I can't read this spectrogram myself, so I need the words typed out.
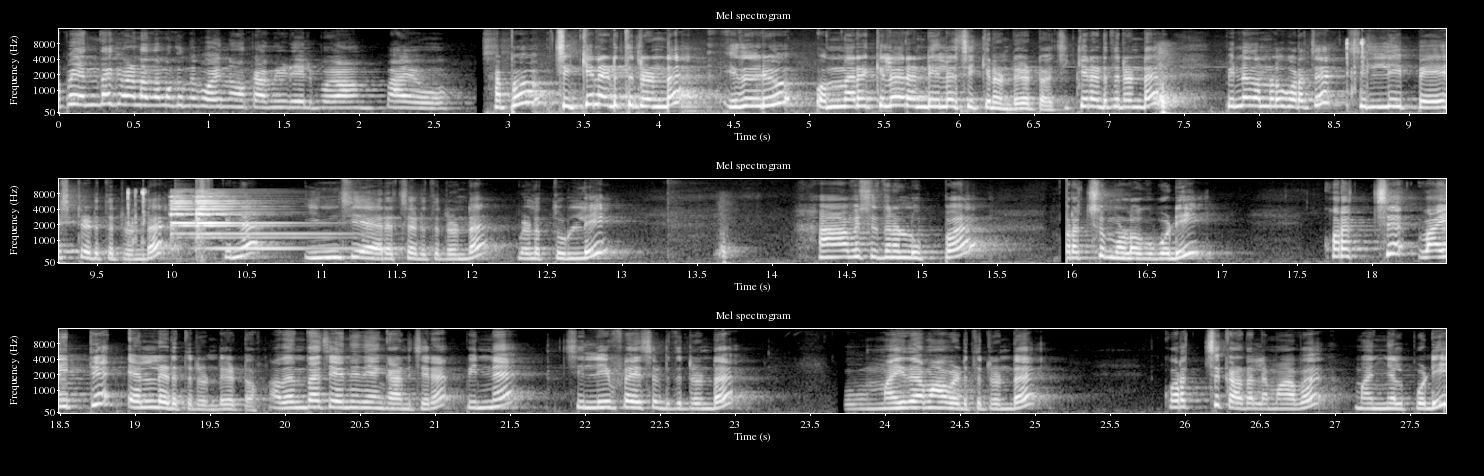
അപ്പോൾ എന്തൊക്കെ വേണം നമുക്കൊന്ന് പോയി നോക്കാം വീഡിയോയിൽ പോകാം. പായോ അപ്പോൾ ചിക്കൻ എടുത്തിട്ടുണ്ട്. ഇതൊരു ഒന്നര കിലോ രണ്ട് കിലോ ചിക്കൻ ഉണ്ട് കേട്ടോ. ചിക്കൻ എടുത്തിട്ടുണ്ട്. പിന്നെ നമ്മൾ കുറച്ച് ചില്ലി പേസ്റ്റ് എടുത്തിട്ടുണ്ട്. പിന്നെ ഇഞ്ചി അരച്ചെടുത്തിട്ടുണ്ട് വെളുത്തുള്ളി ആവശ്യത്തിനുള്ള ഉപ്പ് കുറച്ച് മുളക് പൊടി കുറച്ച് വൈറ്റ് എള്ളെടുത്തിട്ടുണ്ട് കേട്ടോ. അതെന്താ ചെയ്യുന്നത് ഞാൻ കാണിച്ചു തരാം. പിന്നെ ചില്ലി ഫ്ലേസ് എടുത്തിട്ടുണ്ട്. മൈദാമാവ് എടുത്തിട്ടുണ്ട്. കുറച്ച് കടലമാവ് മഞ്ഞൾപ്പൊടി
